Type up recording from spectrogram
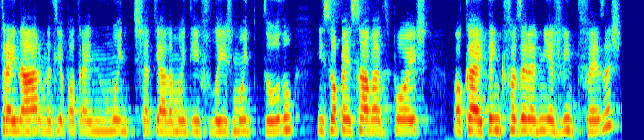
treinar, mas ia para o treino muito chateada, muito infeliz, muito tudo, e só pensava depois, ok, tenho que fazer as minhas 20 defesas,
